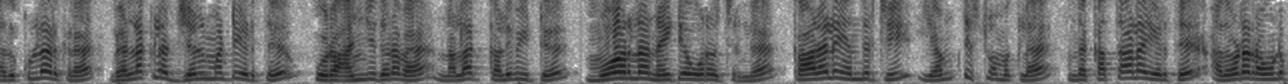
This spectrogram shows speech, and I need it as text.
அதுக்குள்ள இருக்கிற வெள்ளை கலர் ஜெல் மட்டும் எடுத்து ஒரு அஞ்சு தடவை நல்லா கழுவிட்டு மோர்ல நைட்டே ஊற வச்சிருங்க. காலையில எந்திரிச்சு எம்டி ஸ்டொமக்ல அந்த கத்தால எடுத்து அதோட ரவுண்டு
